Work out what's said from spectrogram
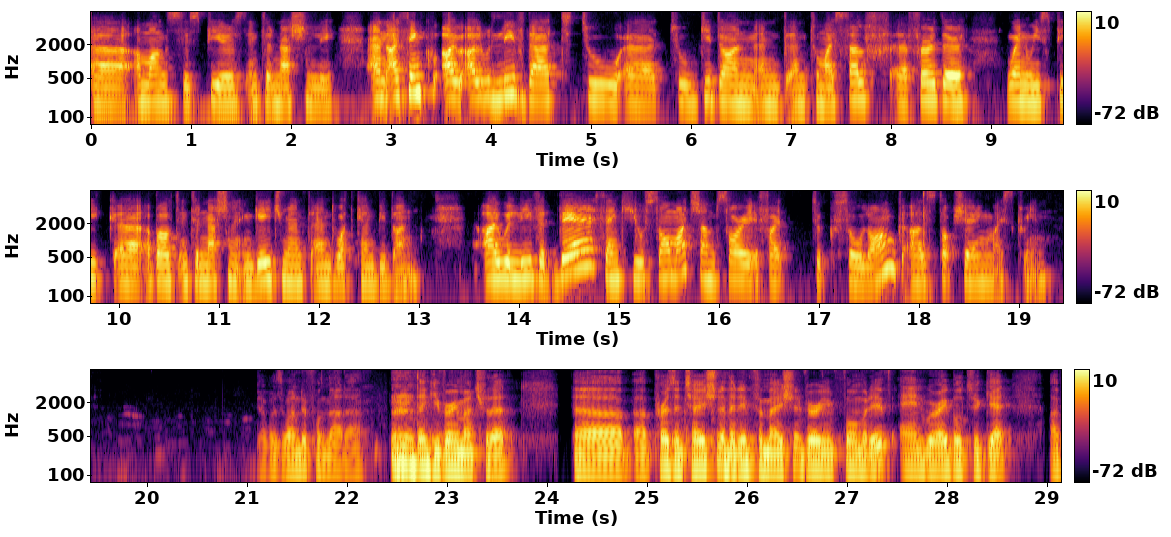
uh, amongst his peers internationally. And i think i, I would leave that to uh, to gidon and and to myself uh, further when we speak uh, about international engagement and what can be done. I will leave it there. Thank you so much. I'm sorry if i took so long, I'll stop sharing my screen. That was wonderful, Nada. Thank you very much for that uh, uh, presentation and that information, very informative. And we're able to get a,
